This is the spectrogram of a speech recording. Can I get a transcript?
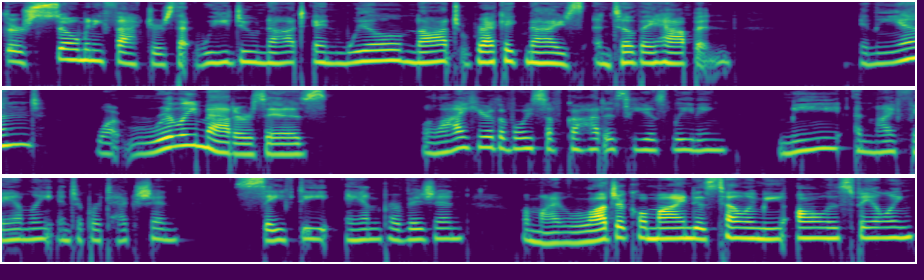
There's so many factors that we do not and will not recognize until they happen. In the end, what really matters is will I hear the voice of God as He is leading me and my family into protection, safety, and provision when my logical mind is telling me all is failing?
